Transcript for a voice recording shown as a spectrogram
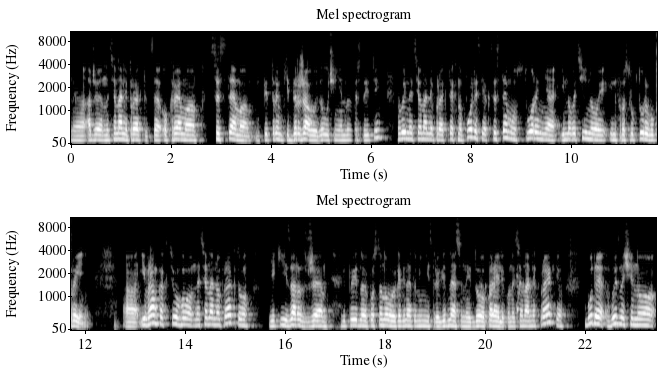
Е, адже національні проекти це окрема система підтримки державою залучення інвестицій. Новий національний проект Технополіс як систему створення інноваційної інфраструктури в Україні. І в рамках цього національного проекту, який зараз вже відповідною постановою Кабінету міністрів віднесений до переліку національних проєктів, буде визначено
